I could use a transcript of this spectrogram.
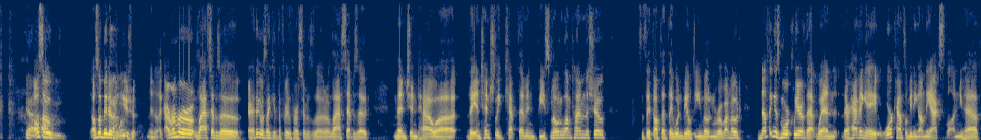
yeah. Also- um, also a bit of Yeah, unusual. You know, like I remember last episode, I think it was like the the first episode or last episode mentioned how uh, they intentionally kept them in beast mode a lot of time in the show, since they thought that they wouldn't be able to emote in robot mode. Nothing is more clear of that when they're having a war council meeting on the Axalon. You have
